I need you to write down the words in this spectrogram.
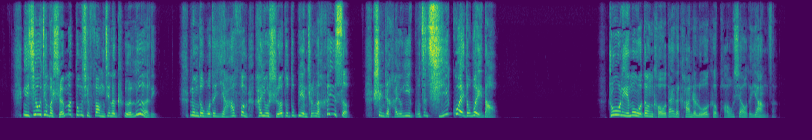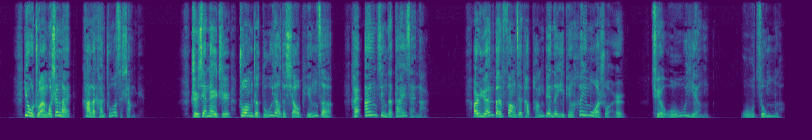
你究竟把什么东西放进了可乐里，弄得我的牙缝还有舌头都变成了黑色，甚至还有一股子奇怪的味道。”朱莉目瞪口呆的看着罗克咆哮的样子，又转过身来看了看桌子上面，只见那只装着毒药的小瓶子还安静的待在那儿，而原本放在他旁边的一瓶黑墨水却无影无踪了。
